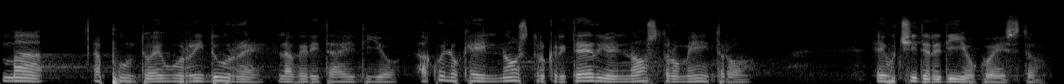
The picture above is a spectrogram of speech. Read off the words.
ma appunto è un ridurre la verità e Dio a quello che è il nostro criterio, il nostro metro. È uccidere Dio questo,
